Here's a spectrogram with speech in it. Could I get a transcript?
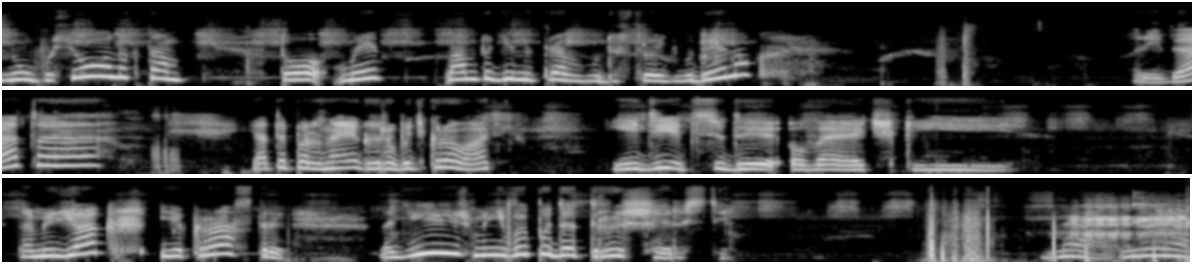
ну, поселок там, то ми, нам тоді не треба буде строїти будинок. Ребята, я тепер знаю, як зробити кровать. Ідіть сюди, овечки. Там як, якраз три. Надіюсь, мені випаде три шерсті. Не, не.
